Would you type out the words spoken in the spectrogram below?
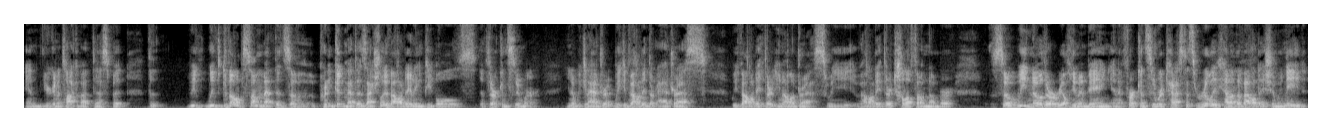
And you're going to talk about this, but the, we've, we've developed some methods of pretty good methods actually of validating people's, if they're a consumer. You know, we can address, we can validate their address, we validate their email address, we validate their telephone number. So we know they're a real human being. And for a consumer test, that's really kind of the validation we need.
